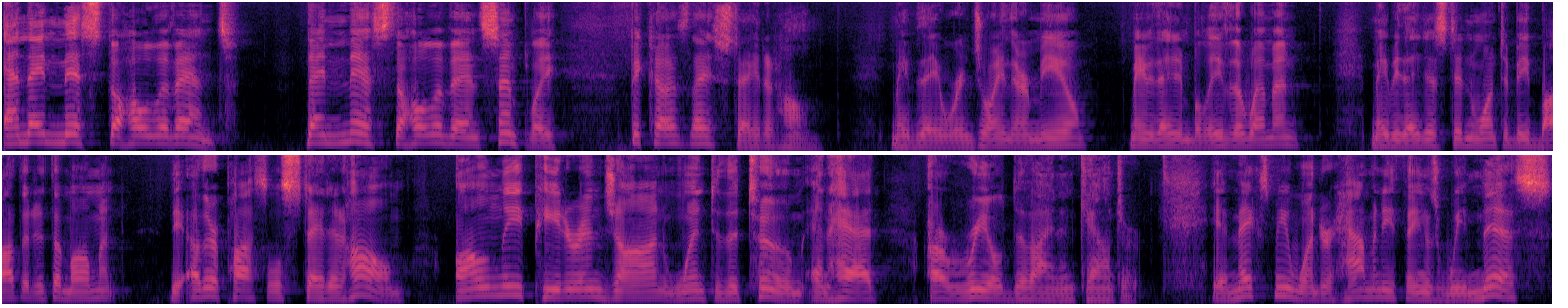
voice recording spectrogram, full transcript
and they missed the whole event. They missed the whole event simply because they stayed at home. Maybe they were enjoying their meal. Maybe they didn't believe the women. Maybe they just didn't want to be bothered at the moment. The other apostles stayed at home. Only Peter and John went to the tomb and had a real divine encounter. It makes me wonder how many things we miss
